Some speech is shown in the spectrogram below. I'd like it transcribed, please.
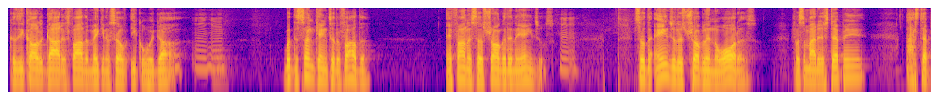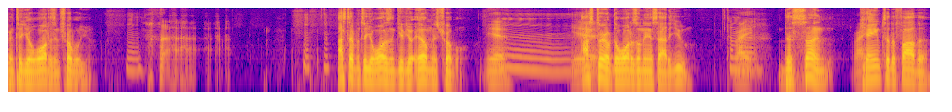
because he called God his Father, making himself equal with God. Mm-hmm. But the Son came to the Father and found himself stronger than the angels. Hmm. So the angel is troubling the waters for somebody to step in. I step into your waters and trouble you. Hmm. I step into your waters and give your ailments trouble. Yeah. Mm. Yeah. I stir up the waters on the inside of you. Come Right. on. The Son Right. came to the Father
